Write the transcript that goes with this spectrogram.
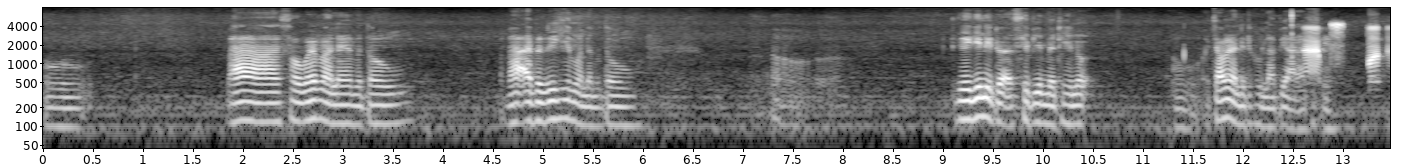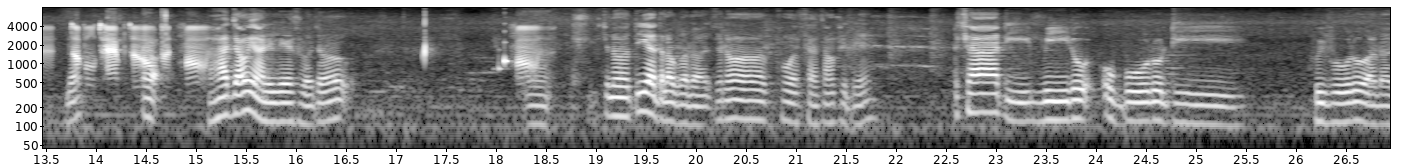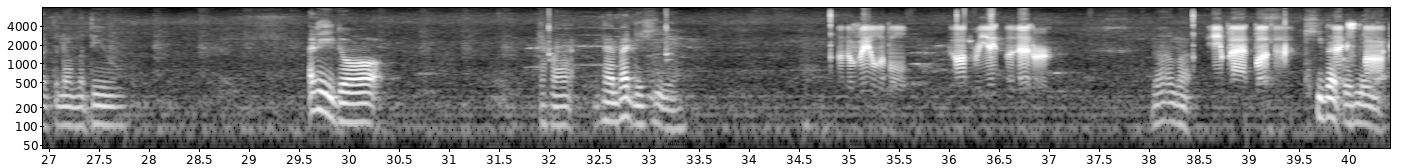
ဟိုဘာ software မှလည်းမသုံးဘာ application မှလည်းမသုံးဟိုငွေချင်းတွေအတွက်အဆင်ပြေမယ်ထင်လို့ဟိုအကြောင်းအရာလေးတစ်ခုလာပြတာဖြစ်တယ် Apps button. No. Double tap to အဲ့တော့ open phone. ဘာအကြောင်းအရာလေးလဲဆိုတော့ကျွန်တော်တို့ Phone. ကျွန်တော်သိရတဲ့လောက်ကတော့ကျွန်တော်ဖုန်း Samsung ဖြစ်တယ်တခြားဒီ Mi တို့ Oppo တို့ဒီ Vivo တို့ကတော့ကျွန်တော်မသိဘူး အဲ့ဒီတော့ဒါပါနံပါတ်တွေရှိတယ် Unavailable. Can't create the header. နော်အမ Keypad button. Keypad ကိုနှိပ်လိုက် Xbox.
